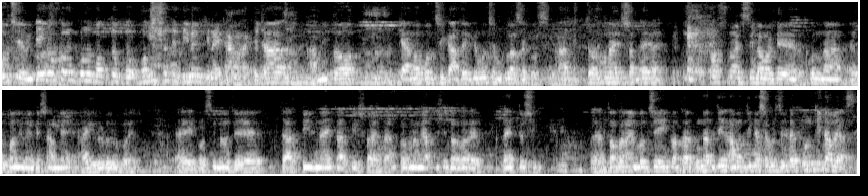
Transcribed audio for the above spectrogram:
বলছি আমি। এইরকম কোন বক্তব্য ভবিষ্যতে দিবেন কিনা এটা আমার এটা আমি তো কেন বলছি কাদেরকে বলছি আমি খুলাসা করছি। আর চরমনাইয়ের সাথে প্রশ্ন এসেছিল আমাকে খুলনা রূপালী ব্যাংকের সামনে হাই রোডের উপরে। করছিল যে যার পীর নাই তার পীর শয়তান। তখন আমি আত্মীয় দরবারের দায়িত্বশীল। তখন আমি বলছি এই কথা ওনার যে আমার জিজ্ঞাসা করছিল এটা কোন কিতাবে আছে?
